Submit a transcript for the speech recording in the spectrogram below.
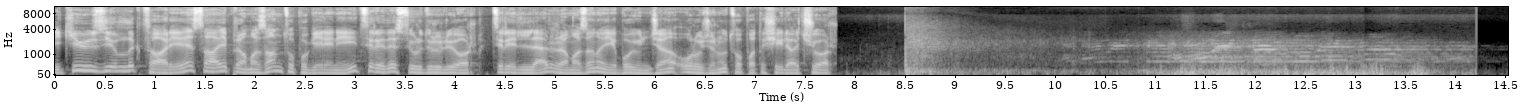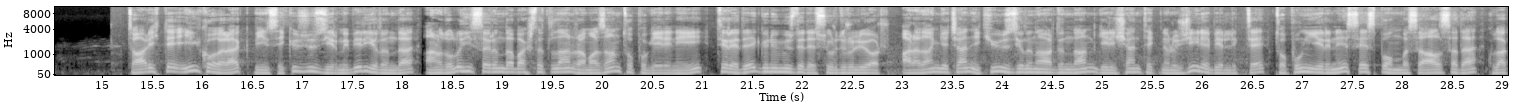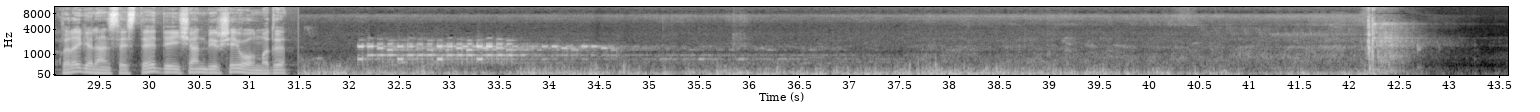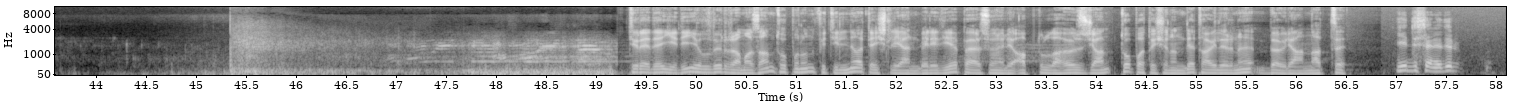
200 yıllık tarihe sahip Ramazan topu geleneği Tire'de sürdürülüyor. Tireliler Ramazan ayı boyunca orucunu top atışıyla açıyor. Tarihte ilk olarak 1821 yılında Anadolu Hisarı'nda başlatılan Ramazan topu geleneği Tire'de günümüzde de sürdürülüyor. Aradan geçen 200 yılın ardından gelişen teknolojiyle birlikte topun yerini ses bombası alsa da kulaklara gelen seste değişen bir şey olmadı. Tire'de 7 yıldır Ramazan topunun fitilini ateşleyen belediye personeli Abdullah Özcan top atışının detaylarını böyle anlattı. 7 senedir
